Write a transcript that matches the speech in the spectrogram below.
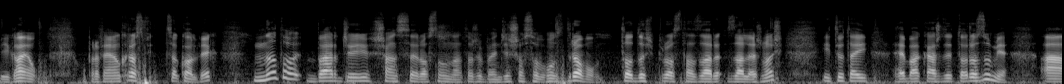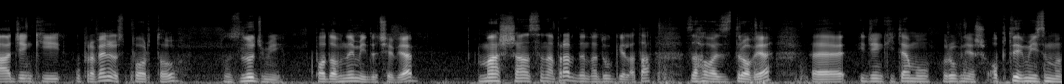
biegają, uprawiają crossfit, cokolwiek, no to bardziej szanse rosną na to, że będziesz osobą zdrową. To dość prosta zależność i tutaj chyba każdy to rozumie. A dzięki uprawianiu sportu z ludźmi podobnymi do ciebie, masz szansę naprawdę na długie lata zachować zdrowie e, i dzięki temu również optymizm,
